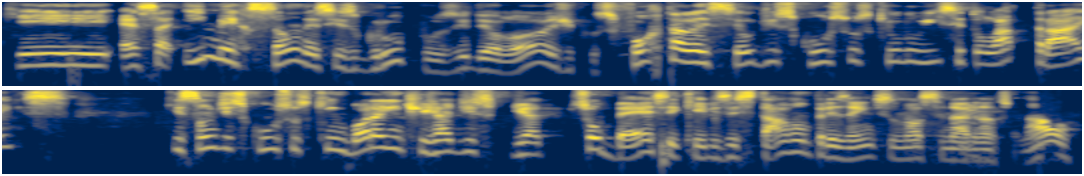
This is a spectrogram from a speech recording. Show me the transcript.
que essa imersão nesses grupos ideológicos fortaleceu discursos que o Luiz citou lá atrás, que são discursos que, embora a gente já, já soubesse que eles estavam presentes no nosso cenário nacional,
